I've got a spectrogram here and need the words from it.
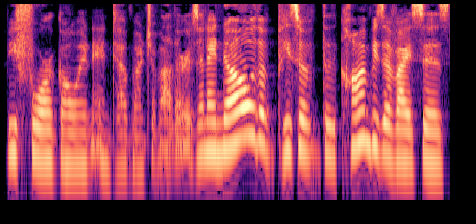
before going into a bunch of others. And I know the piece of the common piece of advice is,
